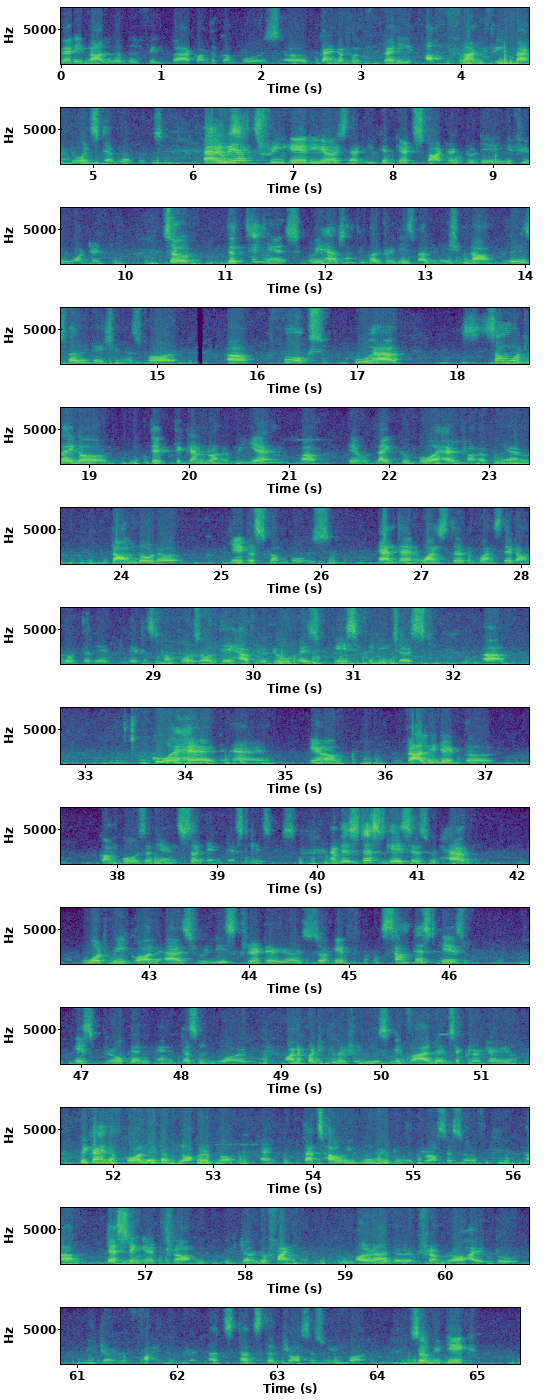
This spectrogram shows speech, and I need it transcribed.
very valuable feedback on the compose, uh, kind of a very upfront feedback towards developers. And we have three areas that you can get started today if you wanted to. So the thing is, we have something called release validation. Now, release validation is for uh, folks who have somewhat like a, they, they can run a VM. Uh, they would like to go ahead run a VM, download a latest compose, and then once the once they download the latest compose, all they have to do is basically just uh, go ahead and you know validate the compose against certain test cases. And these test cases would have what we call as release criteria. So if some test case is broken and it doesn't work on a particular release, it violates a criteria, we kind of call it a blocker bug. And that's how we move into the process of uh, testing it from beta to final, or rather from rawhide to beta to final. Right? That's, that's the process we follow. So we take,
